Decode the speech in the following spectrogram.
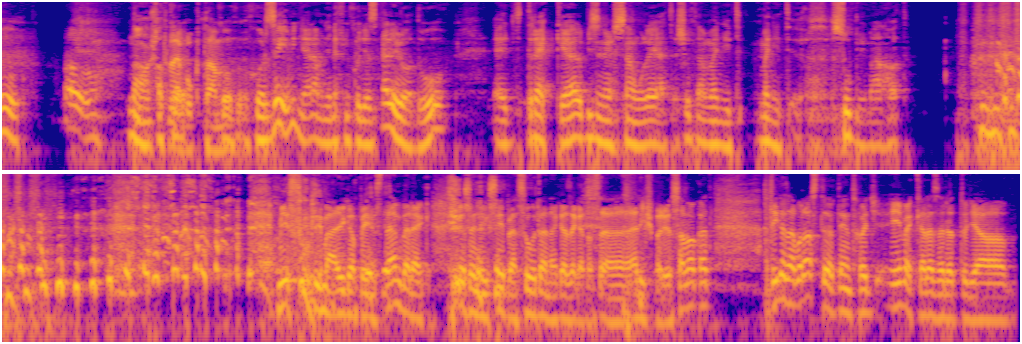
Ó, Oh. Na, Most akkor, lebuktam. Akkor, akkor Zé, mindjárt elmondja nekünk, hogy az előadó egy trackkel bizonyos számú lejátszás után mennyit, mennyit szublimálhat. Mi szublimáljuk a pénzt, emberek. Köszönjük szépen Szultánnak ezeket az eh, elismerő szavakat. Hát igazából az történt, hogy évekkel ezelőtt ugye a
